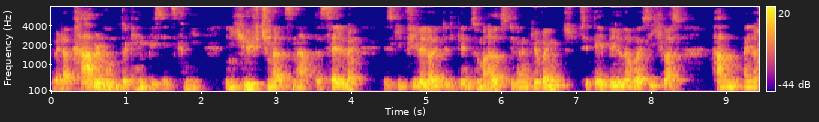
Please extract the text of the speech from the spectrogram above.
weil da Kabel runtergehen bis ins Knie. Wenn ich Hüftschmerzen habe, dasselbe. Es gibt viele Leute, die gehen zum Arzt, die werden gerönt, CT-Bilder, weiß ich was, haben eigentlich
